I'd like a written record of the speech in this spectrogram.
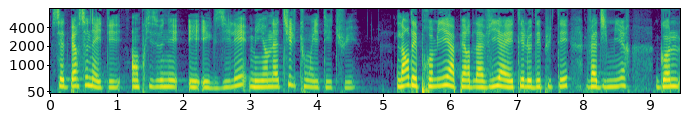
Cette personne a été emprisonnée et exilée, mais y en a-t-il qui ont été tués? L'un des premiers à perdre la vie a été le député Vladimir Gol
